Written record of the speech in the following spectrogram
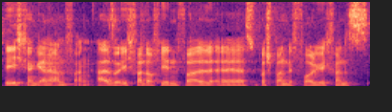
Ich kann gerne anfangen. Also, ich fand auf jeden Fall äh, super spannende Folge. Ich fand es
